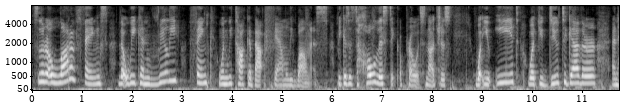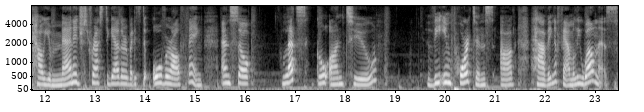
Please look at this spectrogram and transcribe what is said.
So, there are a lot of things that we can really think when we talk about family wellness because it's a holistic approach, not just what you eat, what you do together, and how you manage stress together, but it's the overall thing. And so let's go on to the importance of having a family wellness.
